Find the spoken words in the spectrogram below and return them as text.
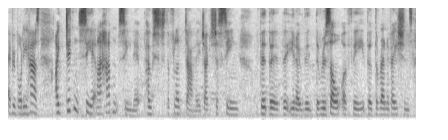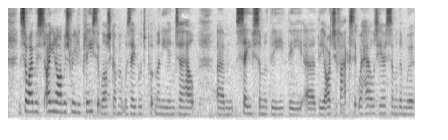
everybody has. I didn't see it, and I hadn't seen it post the flood damage. I've just seen the, the, the you know the, the result of the, the, the renovations. So I was I, you know I was really pleased that Welsh government was able to put money in to help um, save some of the the uh, the artifacts that were held here. Some of them were,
